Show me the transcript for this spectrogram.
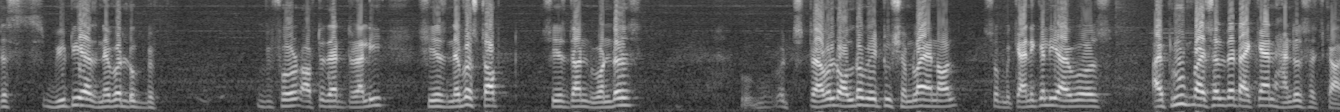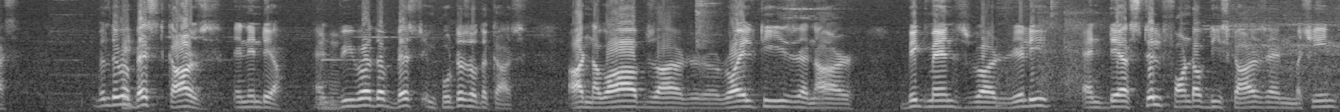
this beauty has never looked bef- before. After that rally, she has never stopped. She has done wonders. It's traveled all the way to Shimla and all. So mechanically, I was, I proved myself that I can handle such cars. Well, they were best cars in India, and mm-hmm. we were the best importers of the cars. Our Nawabs, our royalties, and our big men's were really, and they are still fond of these cars and machines.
